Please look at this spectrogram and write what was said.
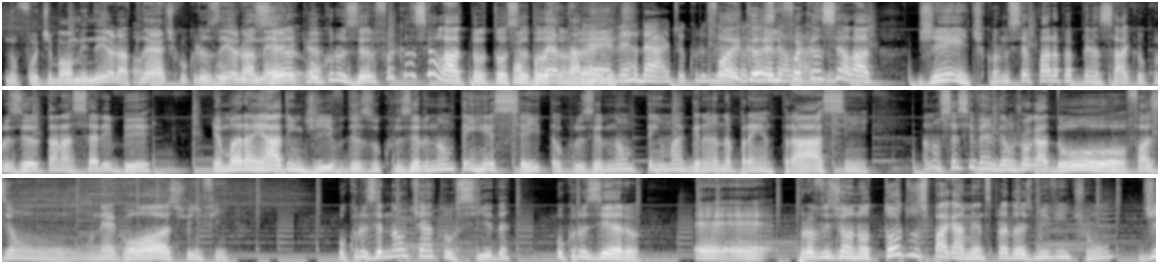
No futebol mineiro, Atlético, Cruzeiro, o, Cruzeiro América? o Cruzeiro foi cancelado pelo torcedor Completamente. também. é verdade, o Cruzeiro Foi- foi, ele foi cancelado. Gente, quando você para pra pensar que o Cruzeiro tá na Série B, emaranhado em dívidas, o Cruzeiro não tem receita, o Cruzeiro não tem uma grana pra entrar, assim, a não ser se vender um jogador, fazer um, um negócio, enfim. O Cruzeiro não tinha torcida, o Cruzeiro é, é, provisionou todos os pagamentos para 2021 de,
